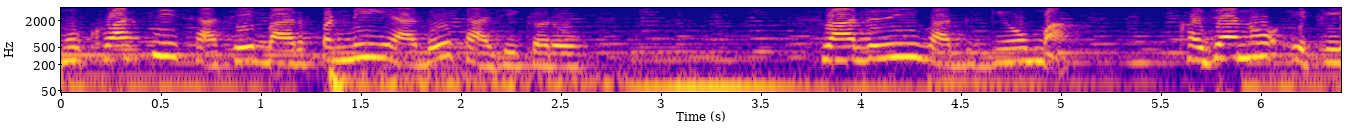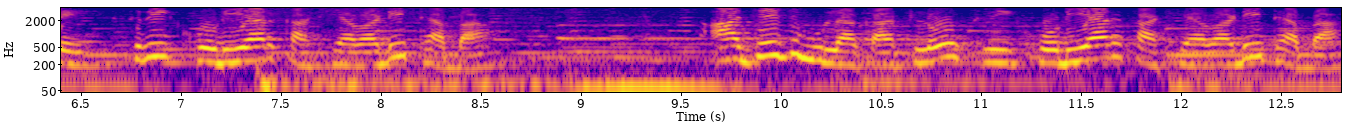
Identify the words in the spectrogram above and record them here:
મુખવાસની સાથે બાળપણની યાદો તાજી કરો. સ્વાદની વાનગીઓમાં ખજાનો એટલે શ્રી ખોડિયાર કાઠિયાવાડી ઢાબા. આજે જ મુલાકાત લો શ્રી ખોડિયાર કાઠિયાવાડી ઢાબા.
